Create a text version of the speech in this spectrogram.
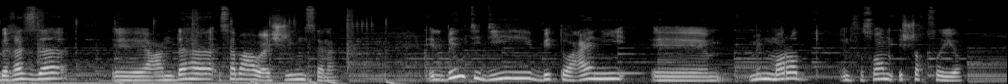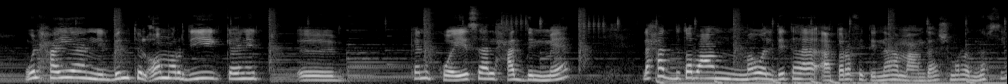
بغزة عندها سبعة وعشرين سنة. البنت دي بتعاني من مرض انفصام الشخصية. والحقيقة إن البنت القمر دي كانت كانت كويسة لحد ما. لحد طبعا ما والدتها اعترفت إنها ما عندهاش مرض نفسي.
